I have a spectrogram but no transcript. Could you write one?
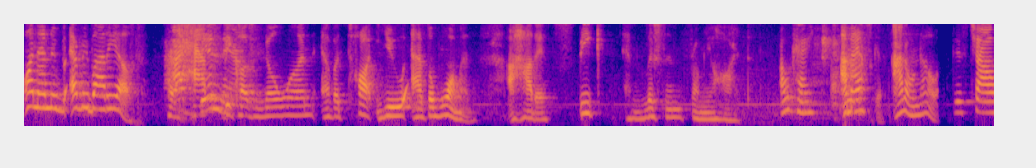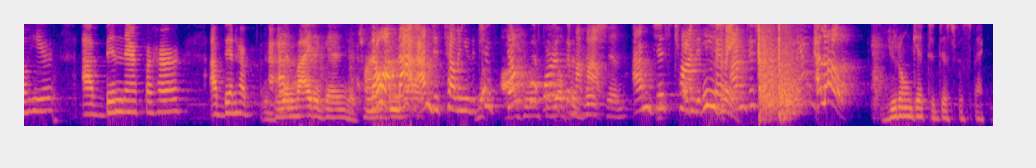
on any- everybody else. Perhaps because no one ever taught you as a woman uh, how to speak and listen from your heart. Okay. I'm asking. I don't know. This child here, I've been there for her. I've been her. I- Being right again, you're trying no, I'm not. right. I'm just telling you the You're truth. Don't put words in my mouth. I'm just trying Excuse to tell. me. I'm just trying to tell you. Hello. You don't get to disrespect me.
